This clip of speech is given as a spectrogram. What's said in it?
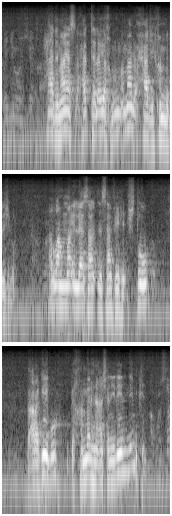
الرجل ويصير هذا ما يصلح حتى لا يخمر ما له حاجة يخمر رجله. اللهم إلا إنسان فيه شطوب بعرقيبه بيخمرهن عشان يلين يمكن. سبب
